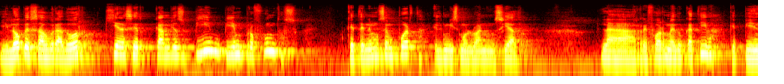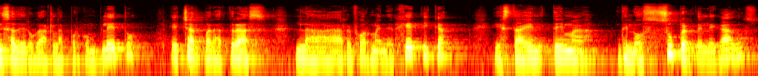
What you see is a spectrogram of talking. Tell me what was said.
y López Obrador quiere hacer cambios bien, bien profundos que tenemos en puerta, él mismo lo ha anunciado. La reforma educativa, que piensa derogarla por completo, echar para atrás la reforma energética, está el tema de los superdelegados,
